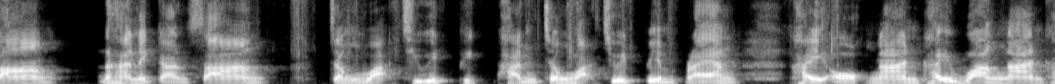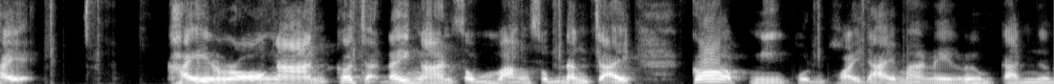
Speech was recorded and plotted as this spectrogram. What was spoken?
สร้างนะคะในการสร้างจังหวะชีวิตพลิกผัน จังหวะชีวิตเปลี่ยนแปลง ใครออกงาน ใครว่างงาน ใคร ใครรองานก็จะได้งานสมหวังสมดังใจ ก็มีผลพลอยได้มาในเรื่องการเงิน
